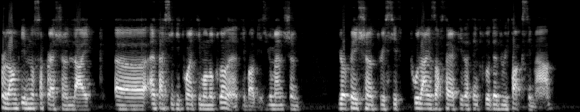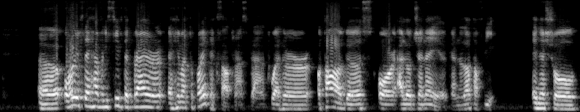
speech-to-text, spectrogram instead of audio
prolonged immunosuppression, like uh, anti CD20 monoclonal antibodies. You mentioned your patient received two lines of therapy that included rituximab uh, or if they have received a prior hematopoietic cell transplant, whether autologous or allogeneic. And a lot of the initial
